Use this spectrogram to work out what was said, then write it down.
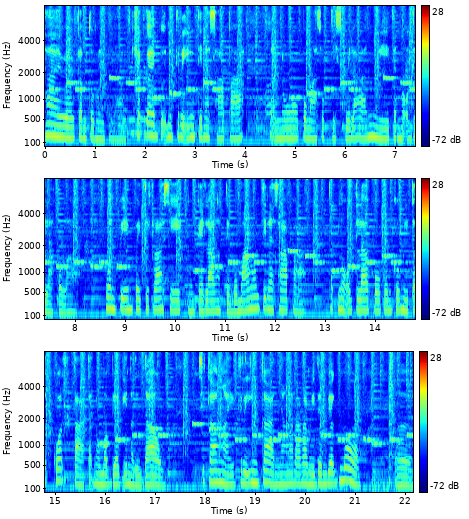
Hi, welcome to my vlog. Check gayon ko nagkreing tinasapa. Ano pumasok ti eskwelahan ni tano agla ko la. 1pm pa iti klase kung kailangan ti bumangon tinasapa. Tapno agla ko kan kumita kwarta tano mabiyag inaldaw. Si kangay kriing ka nya nga raramidem biyag mo. Uh,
